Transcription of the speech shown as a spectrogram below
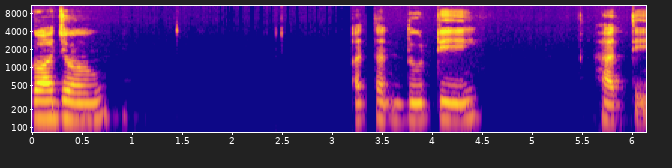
গজৌ অর্থাৎ দুটি হাতি।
